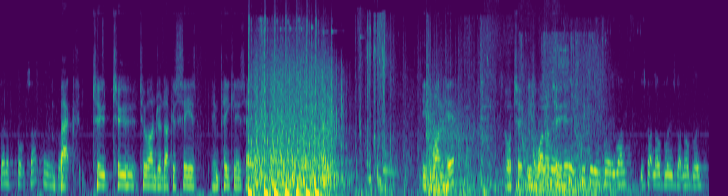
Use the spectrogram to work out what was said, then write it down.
Where the fuck's that coming from? Back two, two, 200, I could see his, him peeking his head. He's one hit. Or two, he's one or two hit. 62 and 31. He's got no blue, he's got no blue.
